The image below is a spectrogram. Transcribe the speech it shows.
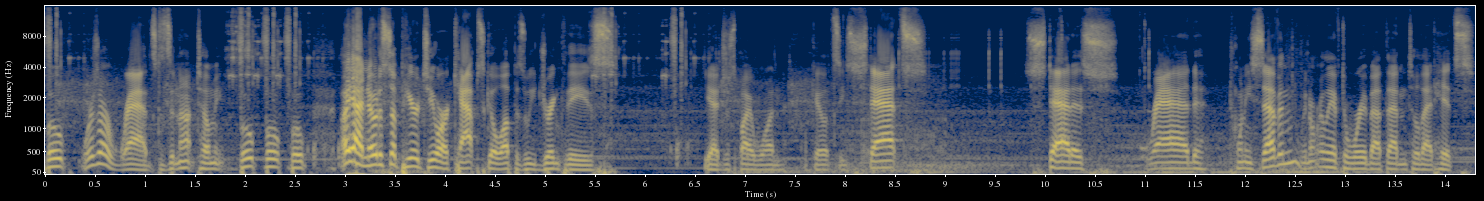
Boop. Where's our rads? Does it not tell me? Boop, boop, boop. Oh, yeah. Notice up here, too, our caps go up as we drink these. Yeah, just by one. Okay, let's see. Stats. Status. Rad. 27. We don't really have to worry about that until that hits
